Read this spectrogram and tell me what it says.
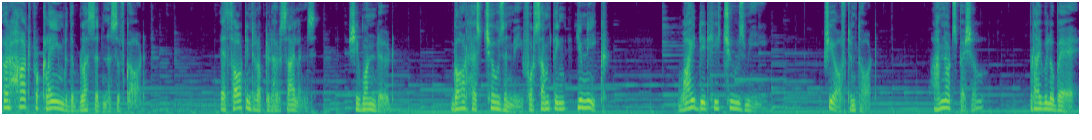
Her heart proclaimed the blessedness of God. A thought interrupted her silence she wondered, God has chosen me for something unique. Why did He choose me? She often thought, I'm not special, but I will obey.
